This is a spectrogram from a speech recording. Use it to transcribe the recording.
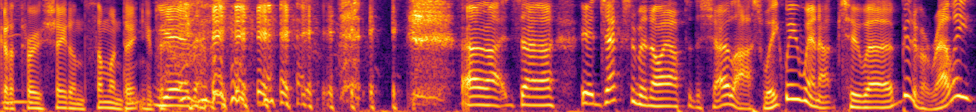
got to throw shade on someone, don't you? Yeah. All right. So, uh, yeah, Jackson and I, after the show last week, we went up to a bit of a rally.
